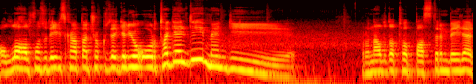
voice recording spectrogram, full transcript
Allah Alfonso Davis kanattan çok güzel geliyor. Orta geldi Mendy. Ronaldo da top bastırın beyler.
